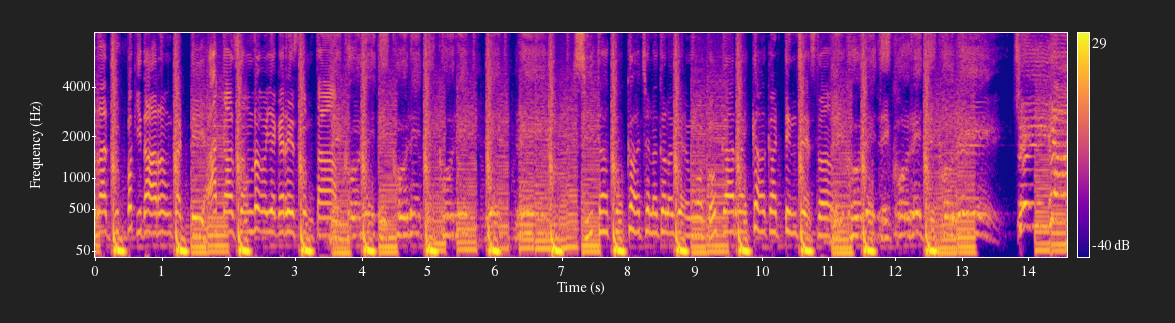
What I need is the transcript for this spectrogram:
కర్ర జుబ్బకి దారం కట్టి ఆకాశంలో ఎగరేస్తుంటా. देखो रे देखो रे జలగలగేమో కోక రైక కట్టించేస్తా. చెయ్యా!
